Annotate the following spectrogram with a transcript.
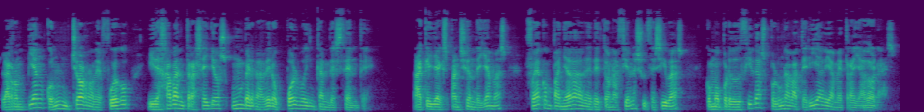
la rompían con un chorro de fuego y dejaban tras ellos un verdadero polvo incandescente. Aquella expansión de llamas fue acompañada de detonaciones sucesivas como producidas por una batería de ametralladoras.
